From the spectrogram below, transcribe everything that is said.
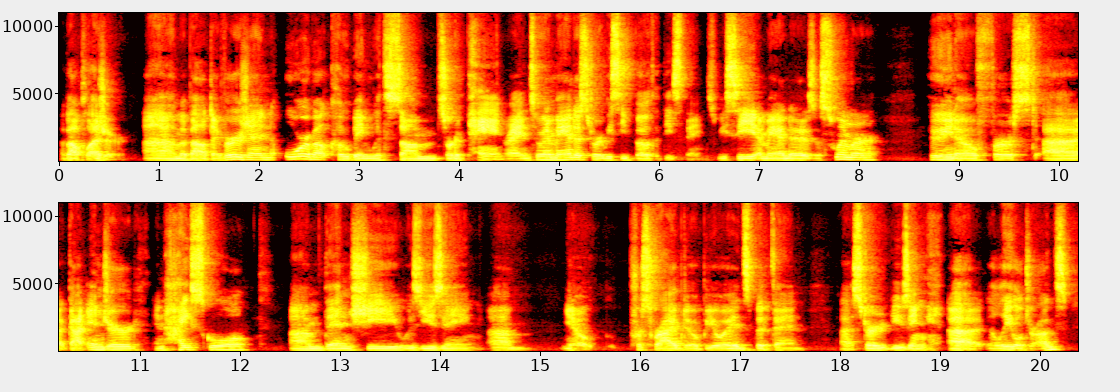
about pleasure um, about diversion or about coping with some sort of pain, right? And so in Amanda's story, we see both of these things. We see Amanda as a swimmer who, you know, first uh, got injured in high school. Um, then she was using, um, you know, prescribed opioids, but then uh, started using uh, illegal drugs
